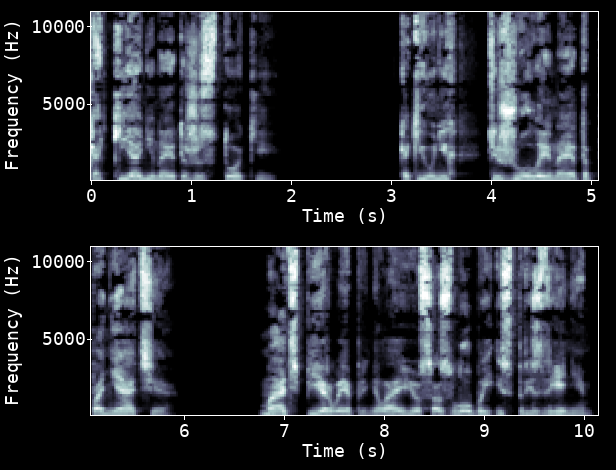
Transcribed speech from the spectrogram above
Какие они на это жестокие! Какие у них тяжелые на это понятия! Мать первая приняла ее со злобой и с презрением.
